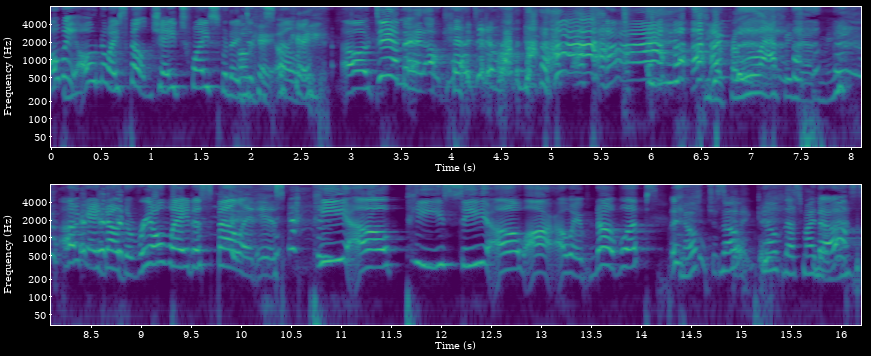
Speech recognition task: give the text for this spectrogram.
Oh wait, oh no, I spelled J twice when I okay, did the spelling. Okay. Oh damn it! Okay, I did it wrong. you get for laughing at me. Okay, no, the real way to spell it is P O P C O R. Oh wait, no, whoops. Nope, Just nope, kidding. nope. That's my dumbass.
